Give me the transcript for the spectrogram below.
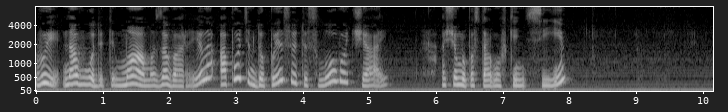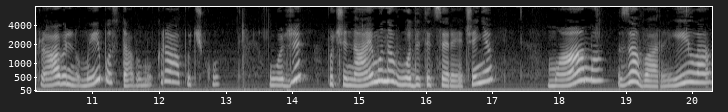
ви наводите мама заварила, а потім дописуєте слово чай. А що ми поставимо в кінці? Правильно, ми поставимо крапочку. Отже, починаємо наводити це речення. Мама заварила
